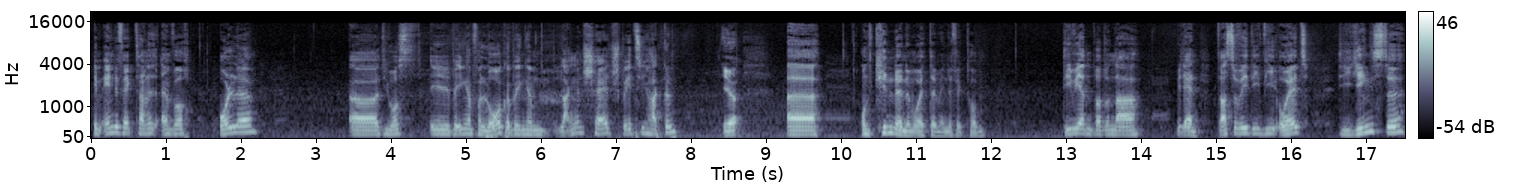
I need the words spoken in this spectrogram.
im Endeffekt sind es einfach alle, äh, die was äh, bei irgendeinem Verlag oder bei irgendeinem Langenscheid-Spezi hacken. Ja. Äh, und Kinder in dem Alter im Endeffekt haben. Die werden da dann auch mit ein. Weißt du, wie die, wie alt die jüngste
